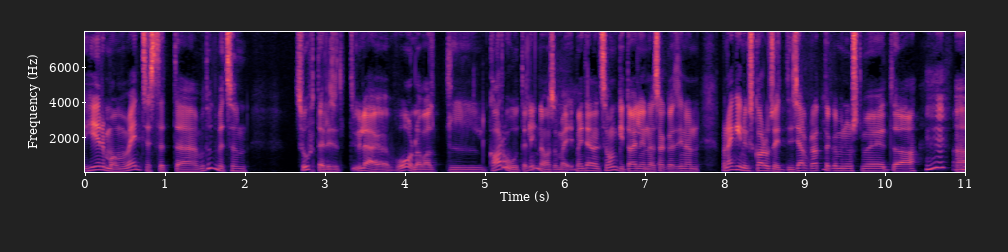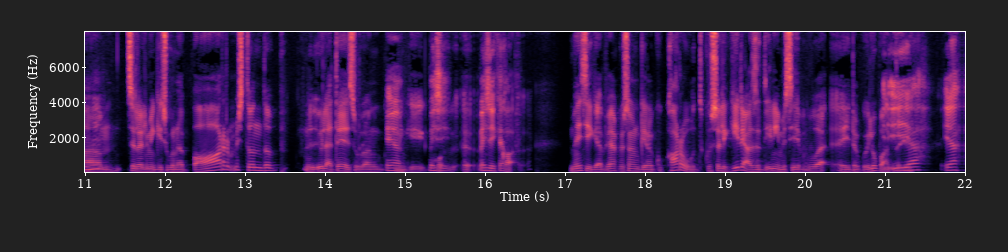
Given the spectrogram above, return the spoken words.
hirmu moment, sest et äh, mulle tundub, et see on suhteliselt ülevoolavalt karude linnaosa, ma ei, ma ei tea, et see ongi Tallinnas, aga siin on, ma nägin üks karu sõitis jalgrattaga minust mööda mm. -hmm. Um, seal oli mingisugune baar, mis tundub, üle tee sul on yeah, mingi. mesi, mesikäpp mesikäpp jah, kus ongi nagu karud, kus oli kirjas, et inimesi ei, ei nagu ei lubata. jah, jah,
